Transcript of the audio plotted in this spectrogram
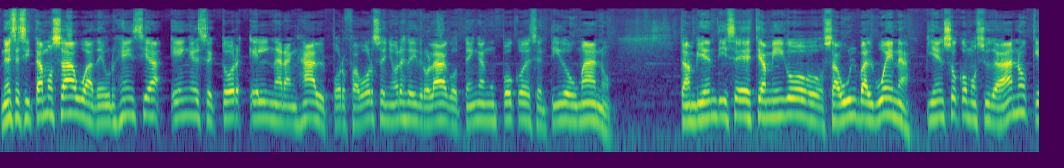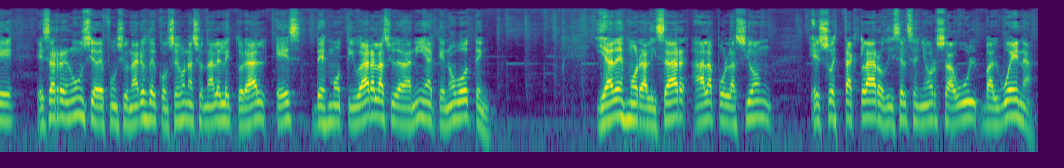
Necesitamos agua de urgencia en el sector El Naranjal. Por favor, señores de Hidrolago, tengan un poco de sentido humano. También dice este amigo Saúl Balbuena, pienso como ciudadano que esa renuncia de funcionarios del Consejo Nacional Electoral es desmotivar a la ciudadanía que no voten y a desmoralizar a la población. Eso está claro, dice el señor Saúl Balbuena.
